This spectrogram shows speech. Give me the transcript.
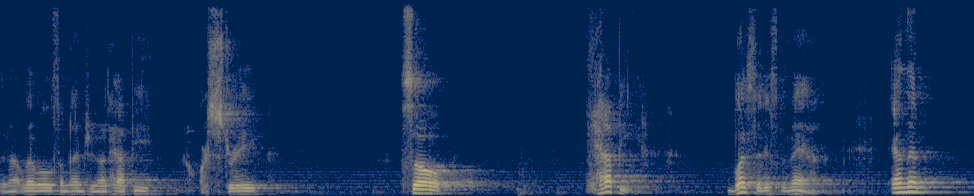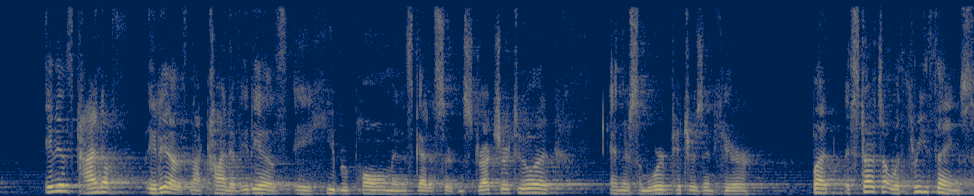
They're not level, sometimes you're not happy or straight. So, happy, blessed is the man. And then it is kind of it is, not kind of, it is a Hebrew poem and it's got a certain structure to it. And there's some word pictures in here. But it starts out with three things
